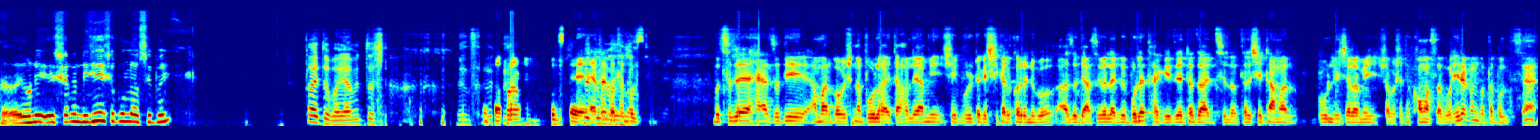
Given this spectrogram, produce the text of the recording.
আ উনি সেখানে নিজেই এসে বলল আসিফ ভাই। তাই তো ভাই আমি তো একটা কথা। বলছে। বলছে যে হ্যাঁ, যদি আমার গবেষণা ভুল হয় তাহলে আমি সেই ভুলটাকে স্বীকার করে নিব। আর যদি আসিফের লাইভে বলে থাকি যে এটা জায়েজ ছিল তাহলে সেটা আমার ভুল হিসেবে আমি সবার সাথে ক্ষমা চাবো। এরকম কথা বলতেছে, হ্যাঁ?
